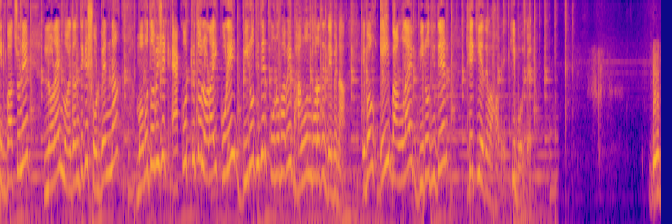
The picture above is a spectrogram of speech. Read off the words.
নির্বাচনে লড়াই ময়দান থেকে সরবেন না। মমতা অভিষেক একত্রিত লড়াই করেই বিরোধীদের কোনোভাবেই ভাঙন ধরাতে দেবে না এবং এই বাংলায় বিরোধীদের ঠেকিয়ে দেওয়া হবে। কি বলবেন? দেখুন,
